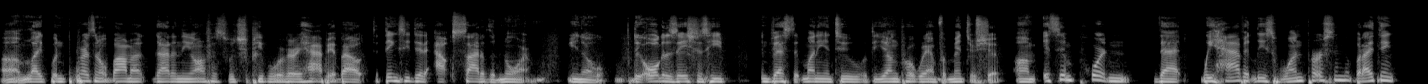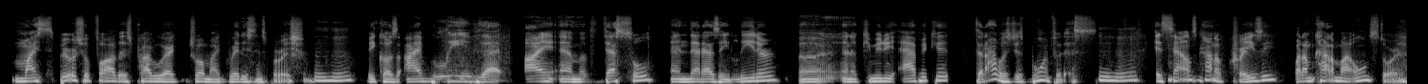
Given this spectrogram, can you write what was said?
Um, like when President Obama got in the office, which people were very happy about, the things he did outside of the norm, you know, the organizations he invested money into with the young program for mentorship. Um, it's important that we have at least one person, but I think my spiritual father is probably where I draw my greatest inspiration Mhm. because I believe that I am a vessel and that as a leader uh, and a community advocate, that I was just born for this. Mhm. It sounds kind of crazy, but I'm kind of my own story.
